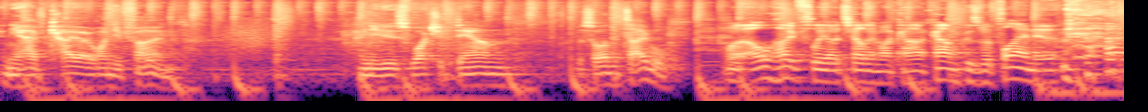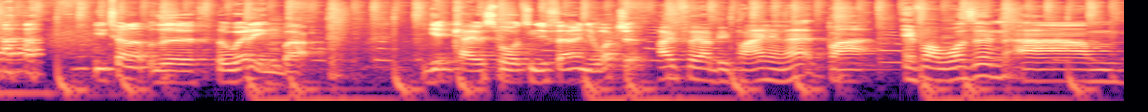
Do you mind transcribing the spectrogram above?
and you have Kayo on your phone and you just watch it down beside the table. Well, hopefully I tell him I can't come because we're playing it. You turn up at the, the wedding, but you get Kayo Sports on your phone, you watch it. Hopefully I'd be playing in it, but if I wasn't, um,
